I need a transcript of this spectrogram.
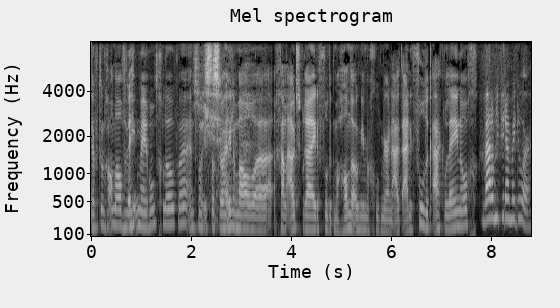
Daar heb ik toen nog anderhalve week mee rondgelopen. En toen is dat zo helemaal eh, gaan uitspreiden. Voelde ik mijn handen ook niet meer goed meer. En uiteindelijk voelde ik eigenlijk alleen nog... Waarom liep je daarmee door?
